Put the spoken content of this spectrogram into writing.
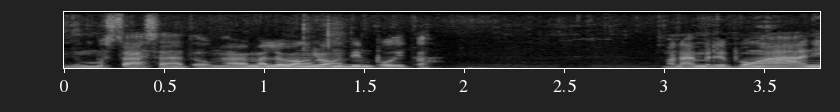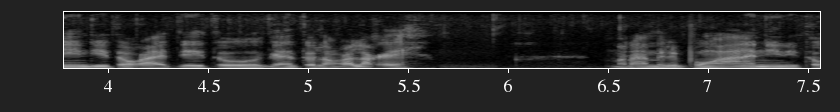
yung mustasa na to. Mal- Maluwang-luwang din po ito. Marami rin pong aanin dito kahit dito ganito lang kalaki. Marami rin pong aanin ito.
